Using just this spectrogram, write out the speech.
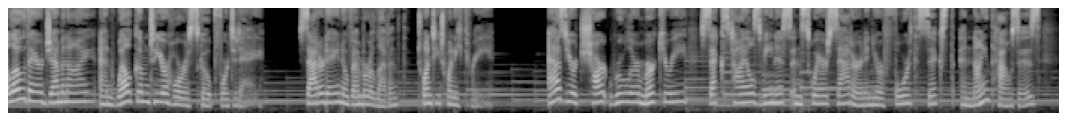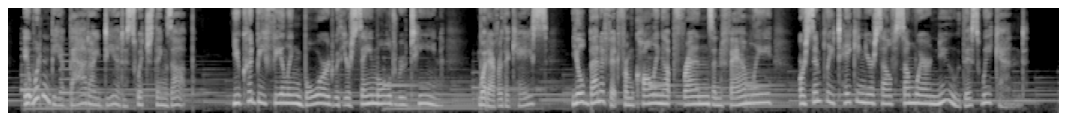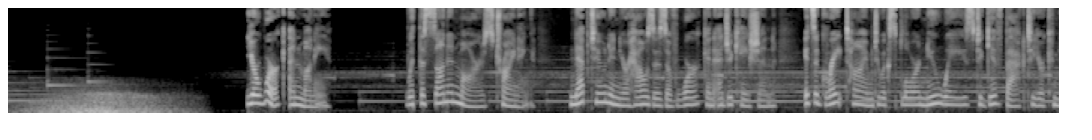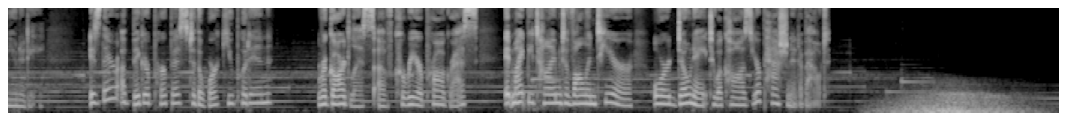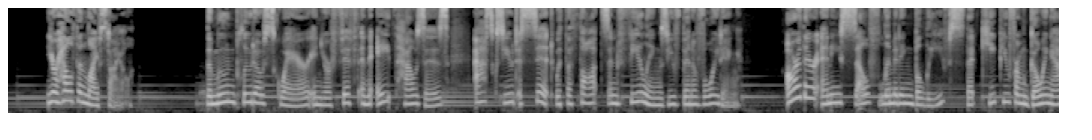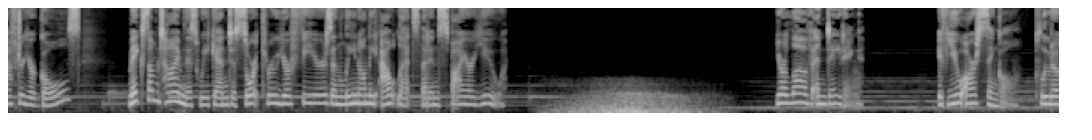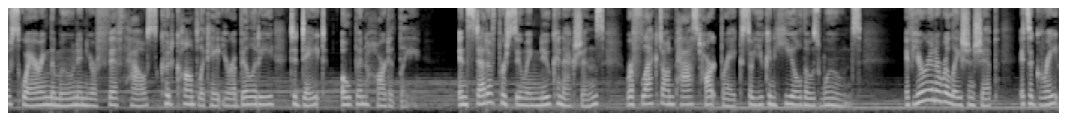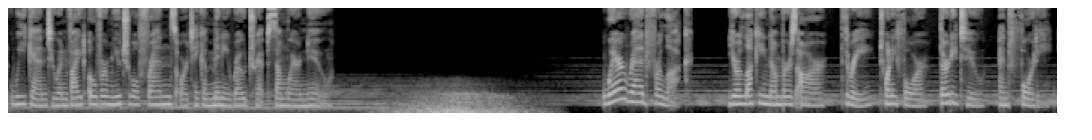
Hello there, Gemini, and welcome to your horoscope for today, Saturday, November 11th, 2023. As your chart ruler Mercury sextiles Venus and squares Saturn in your fourth, sixth, and ninth houses, it wouldn't be a bad idea to switch things up. You could be feeling bored with your same old routine. Whatever the case, you'll benefit from calling up friends and family or simply taking yourself somewhere new this weekend. Your work and money. With the Sun and Mars trining, Neptune in your houses of work and education, it's a great time to explore new ways to give back to your community. Is there a bigger purpose to the work you put in? Regardless of career progress, it might be time to volunteer or donate to a cause you're passionate about. Your health and lifestyle. The Moon Pluto square in your fifth and eighth houses asks you to sit with the thoughts and feelings you've been avoiding. Are there any self limiting beliefs that keep you from going after your goals? Make some time this weekend to sort through your fears and lean on the outlets that inspire you. Your love and dating. If you are single, Pluto squaring the moon in your fifth house could complicate your ability to date open heartedly. Instead of pursuing new connections, reflect on past heartbreak so you can heal those wounds. If you're in a relationship, it's a great weekend to invite over mutual friends or take a mini road trip somewhere new. Wear red for luck. Your lucky numbers are 3, 24, 32, and 40.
